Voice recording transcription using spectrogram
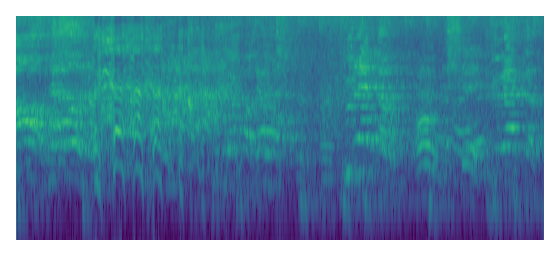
Oh, hell no. do that though. Oh, shit. Do that though.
